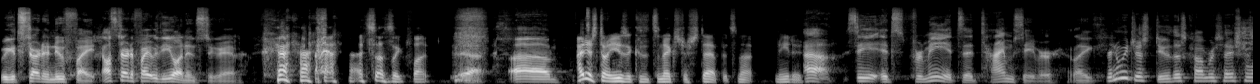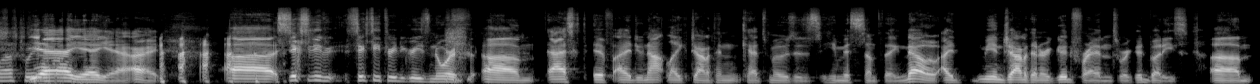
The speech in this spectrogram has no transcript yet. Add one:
we could start a new fight. I'll start a fight with you on Instagram. that sounds like fun. Yeah. Um, I just don't use it because it's an extra step. It's not needed. Oh, see, it's for me, it's a time saver. Like, Didn't we just do this conversation last week? yeah, yeah, yeah. All right. uh, 60, 63 degrees north um, asked if I do not like Jonathan Katz Moses. He missed something. No, I, me and Jonathan are good friends. We're good buddies. Um,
